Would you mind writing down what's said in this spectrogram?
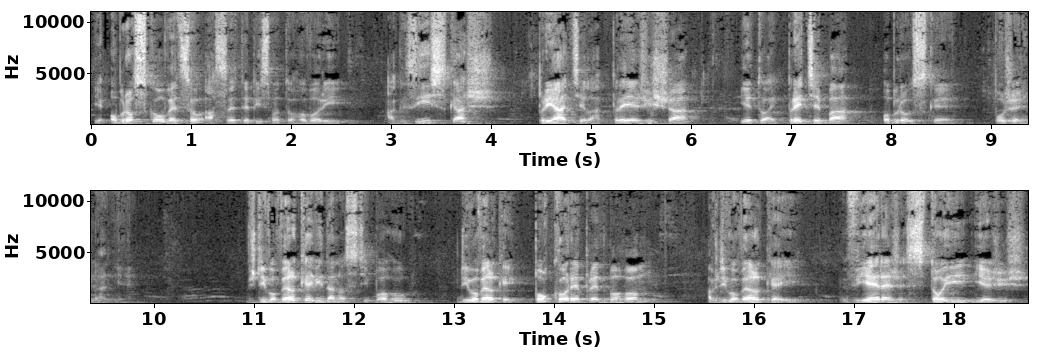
je obrovskou vecou a Svete písmo to hovorí, ak získaš priateľa pre Ježiša, je to aj pre teba obrovské požehnanie. Vždy vo veľkej vydanosti Bohu, vždy vo veľkej pokore pred Bohom a vždy vo veľkej viere, že stojí Ježiš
